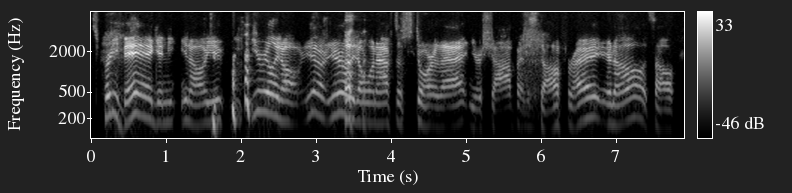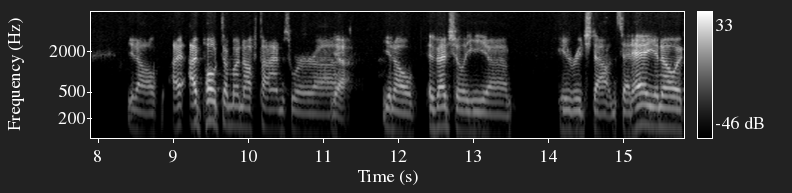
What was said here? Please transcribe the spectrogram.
it's pretty big, and you know, you you really don't, you know, you really don't want to have to store that in your shop and stuff, right? You know, so you know, I I poked him enough times where, uh, yeah. you know, eventually he uh, he reached out and said, hey, you know, if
